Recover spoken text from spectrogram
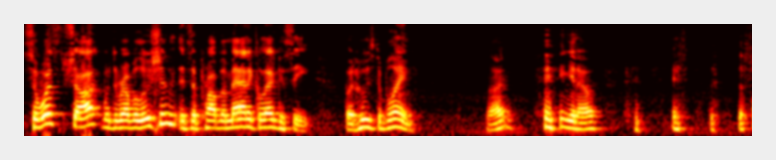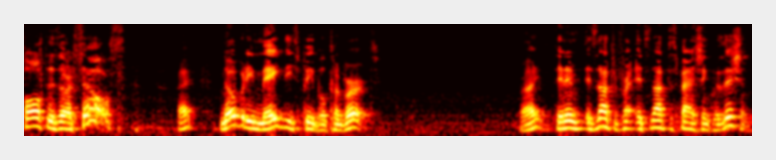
So what's shot with the revolution? It's a problematic legacy, but who's to blame, right? you know, the, the fault is ourselves, right? Nobody made these people convert, right? it's not the it's not the Spanish Inquisition.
